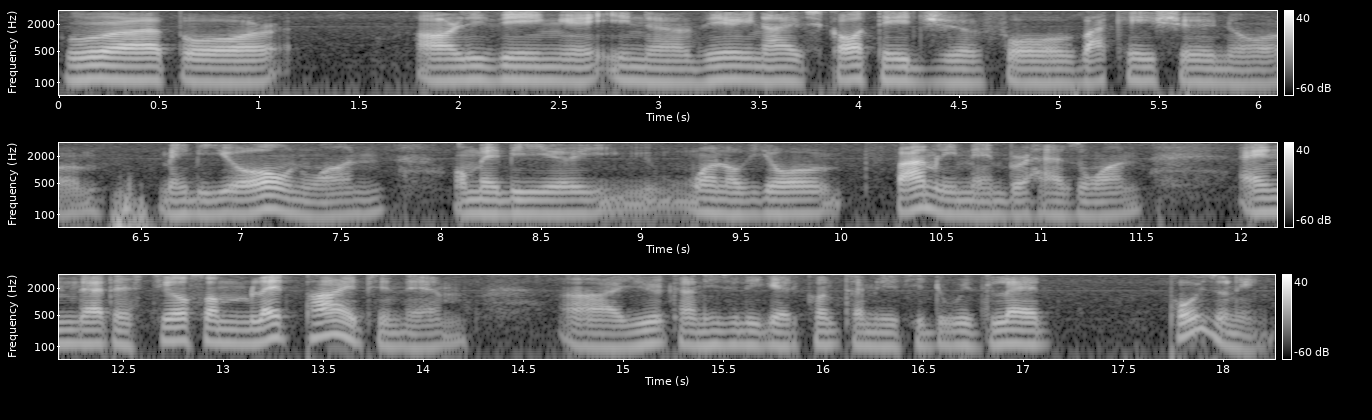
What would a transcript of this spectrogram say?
grew up or are living in a very nice cottage uh, for vacation or maybe you own one or maybe uh, one of your family member has one and that has still some lead pipes in them. Uh, you can easily get contaminated with lead poisoning.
